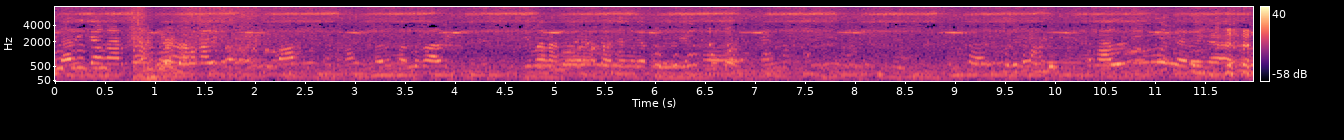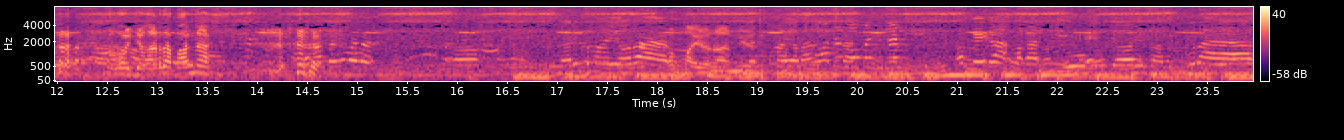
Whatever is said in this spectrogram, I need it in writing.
dari Jakarta berapa kali baru satu kali gimana rasanya terlalu dingin Oh Jakarta panas. Mana? Oh, dari Kemayoran. Oh Mayoran ya. Dari Kemayoran. Oke kak, makasih. Enjoy, selamat liburan.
